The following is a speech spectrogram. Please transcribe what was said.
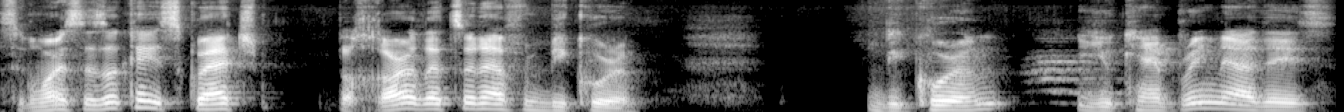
So Gemara says, okay, scratch Bachar, let's learn out from Bikurim. Bikurim, you can't bring nowadays.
